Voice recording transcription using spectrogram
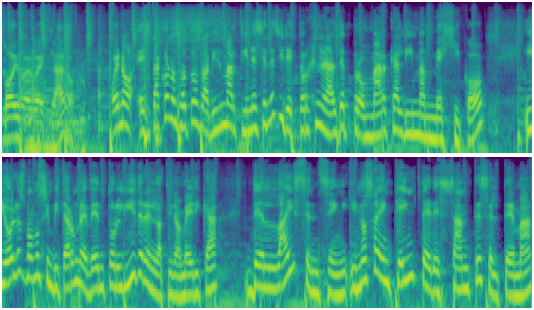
Voy, voy, voy, claro. Bueno, está con nosotros David Martínez, él es director general de Promarca Lima, México. Y hoy los vamos a invitar a un evento líder en Latinoamérica de licensing. Y no saben qué interesante es el tema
